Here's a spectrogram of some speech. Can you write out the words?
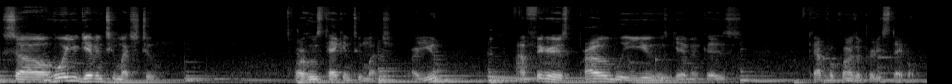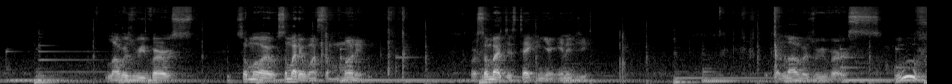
So, who are you giving too much to? Or who's taking too much? Are you? I figure it's probably you who's giving because Capricorns are pretty stable. Lovers reversed. Somebody, somebody wants some money. Or somebody just taking your energy. The lovers reverse. Oof,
